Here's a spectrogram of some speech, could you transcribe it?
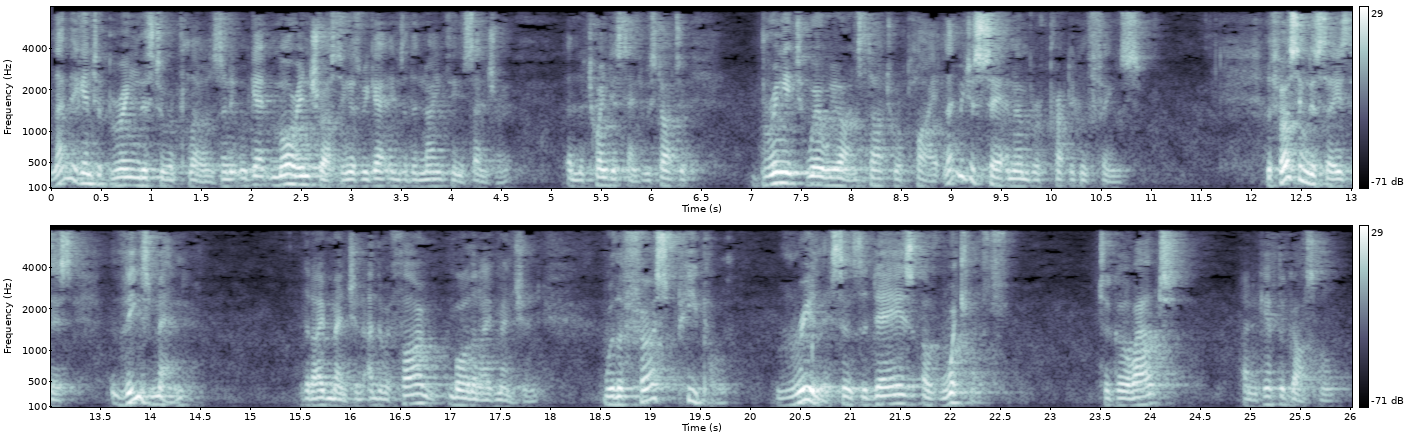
Let me begin to bring this to a close, and it will get more interesting as we get into the 19th century and the 20th century. We start to bring it to where we are and start to apply it. Let me just say a number of practical things. The first thing to say is this. These men that I've mentioned, and there were far more than I've mentioned, were the first people, really, since the days of Wycliffe, to go out and give the gospel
